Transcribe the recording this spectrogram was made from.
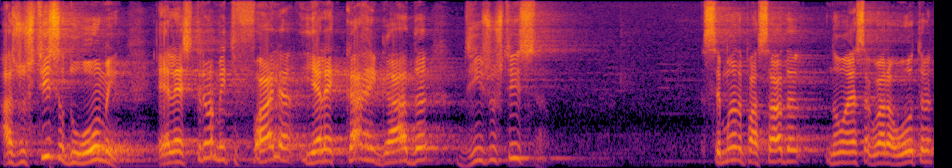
a justiça do homem, ela é extremamente falha e ela é carregada de injustiça. Semana passada não essa agora outra,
